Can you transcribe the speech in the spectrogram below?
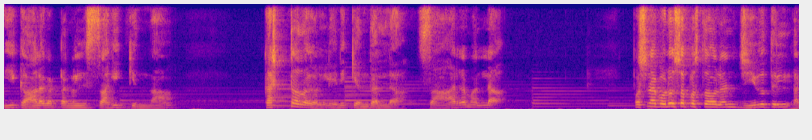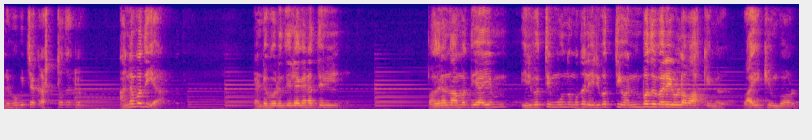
ഈ കാലഘട്ടങ്ങളിൽ സഹിക്കുന്ന കഷ്ടതകൾ എനിക്കെന്തല്ല സാരമല്ല. പ്രശ്ന പൗലോസപ്പസ്തോലൻ ജീവിതത്തിൽ അനുഭവിച്ച കഷ്ടതകളും അനവധിയാണ്. രണ്ട് കുരുന്തി ലേഖനത്തിൽ പതിനൊന്നാം അധ്യായം ഇരുപത്തിമൂന്ന് മുതൽ ഇരുപത്തി ഒൻപത് വരെയുള്ള വാക്യങ്ങൾ വായിക്കുമ്പോൾ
